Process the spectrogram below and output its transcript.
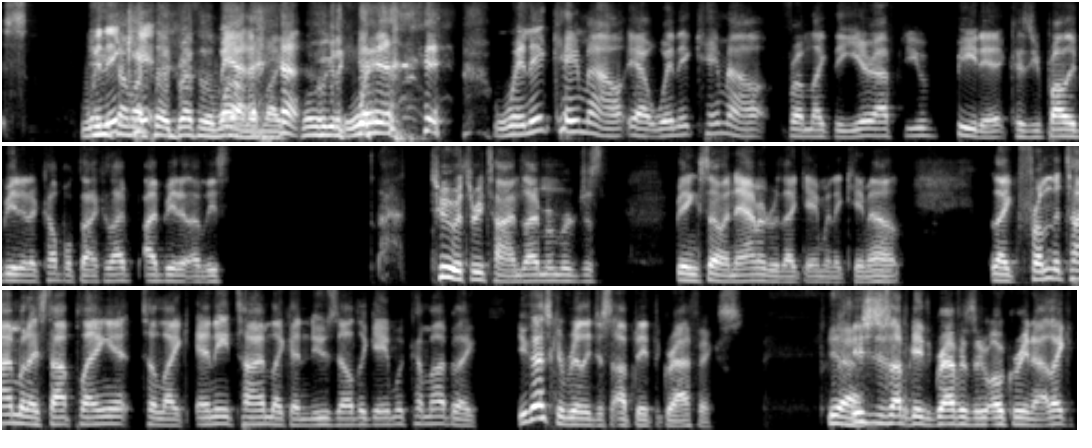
s- when it anytime i came, play breath of the wild Yeah. i'm like what are we gonna when when it came out, yeah, when it came out from like the year after you beat it, because you probably beat it a couple times, because I, I beat it at least two or three times. I remember just being so enamored with that game when it came out. Like from the time when I stopped playing it to like any time like a new Zelda game would come out, I'd be like, you guys could really just update the graphics. Yeah. You should just update the graphics of Ocarina. Like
